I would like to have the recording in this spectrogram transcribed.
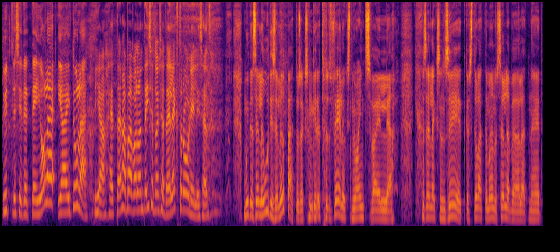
ütlesid, et ei ole ja ei tule. jah, et tänapäeval on teised asjad elektroonilised. muide, selle uudise lõpetuseks on kirjutatud veel üks nüanss välja ja selleks on see, et kas te olete mõelnud selle peale, et need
